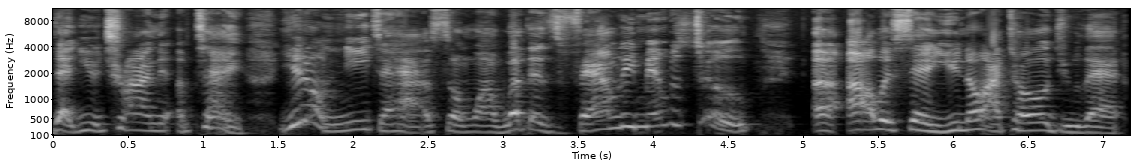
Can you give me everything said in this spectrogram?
that you're trying to obtain. You don't need to have someone, whether it's family members too, uh, always saying, you know, I told you that,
